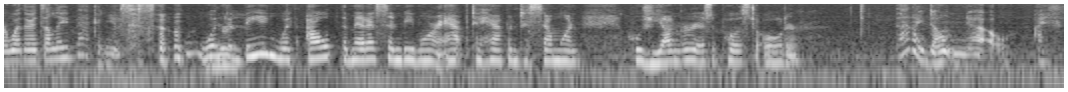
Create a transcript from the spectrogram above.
or whether it's a laid-back immune system. Would the You're- being without the medicine be more apt to happen to someone who's younger as opposed to older? that I don't know. I th-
